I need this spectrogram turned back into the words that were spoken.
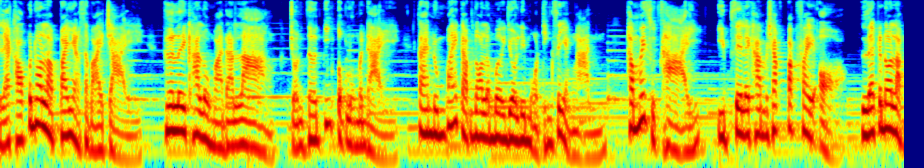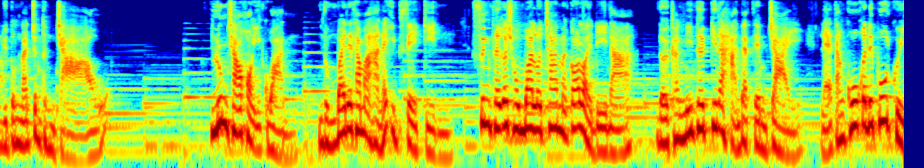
และเขาก็นอนหลับไปอย่างสบายใจ เธอเลยคานลงมาด้านล่าง จนเธอกิ้งตกลงบันได แต่หนุ่มใบ้กลับนอนละเมอโยนรีโมททิ้งซะอย่างนั้นทำให้สุดท้าย อิบเซเลยคานไปชักปลั๊กไฟออก และก็นอนหลับอยู่ตรงนั้นจนถึงเช้า รุ่งเช้าของอีกวัน หนุ่มใบ้ได้ทำอาหารให้อิบเซกิน ซึ่งเธอก็ชมว่ารสชาติมันก็อร่อยดีนะ โดยครั้งนี้เธอกินอาหารแบบเต็มใจ และทั้งคู่ก็ได้พูดคุย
